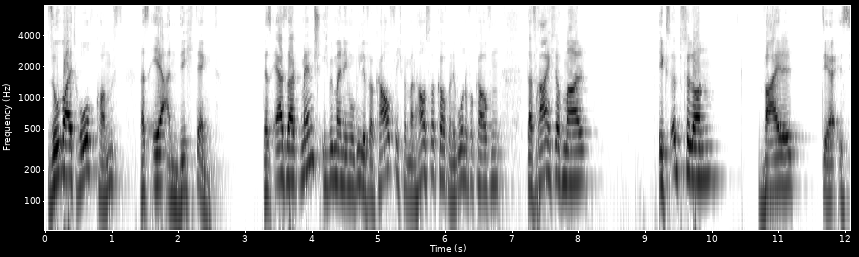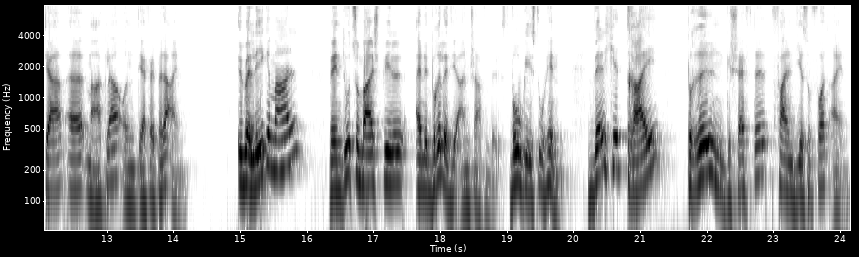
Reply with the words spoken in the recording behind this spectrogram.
so weit hochkommst, dass er an dich denkt. Dass er sagt, Mensch, ich will meine Immobilie verkaufen, ich will mein Haus verkaufen, meine Wohnung verkaufen. Da frage ich doch mal XY, weil der ist ja äh, Makler und der fällt mir da ein. Überlege mal, wenn du zum Beispiel eine Brille dir anschaffen willst, wo gehst du hin? Welche drei Brillengeschäfte fallen dir sofort ein?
